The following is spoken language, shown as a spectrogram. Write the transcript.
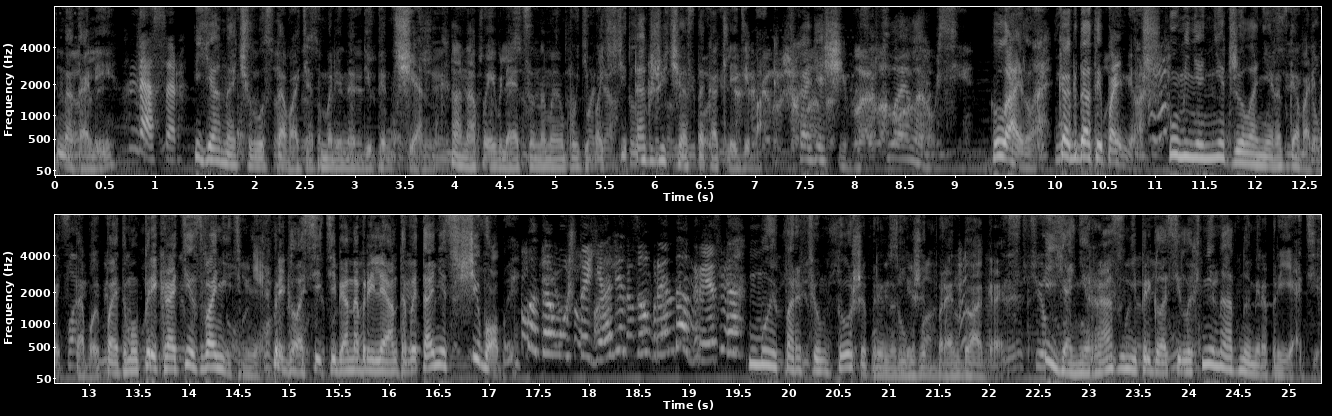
Натали, Да, сэр. я начал уставать от Маринет Дюпенченг. Она появляется на моем пути почти так же часто, как Леди Баг. Входящий вызов Лайла Руси. Лайла, когда ты поймешь? У меня нет желания разговаривать с тобой, поэтому прекрати звонить мне. Пригласить тебя на бриллиантовый танец с чего бы? Потому что я лицо бренда Агреста. Мой парфюм тоже принадлежит бренду Агрест. И я ни разу не пригласил их ни на одно мероприятие.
